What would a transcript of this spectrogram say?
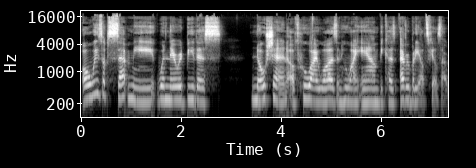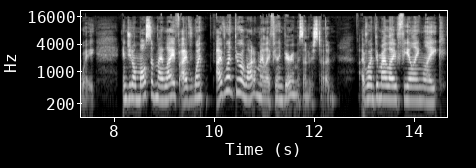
always upset me when there would be this notion of who I was and who I am because everybody else feels that way. And you know, most of my life I've went I've went through a lot of my life feeling very misunderstood. I've went through my life feeling like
